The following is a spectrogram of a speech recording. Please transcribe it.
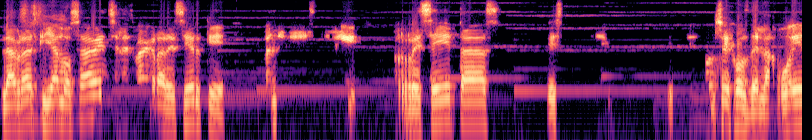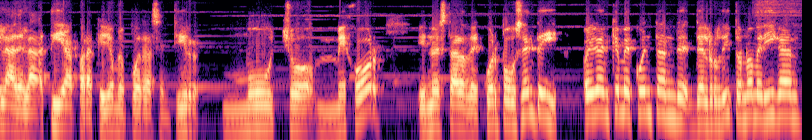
La verdad es que ya lo saben, se les va a agradecer que este, recetas, este, consejos de la abuela, de la tía, para que yo me pueda sentir mucho mejor y no estar de cuerpo ausente. Y oigan, ¿qué me cuentan del Rudito? No me digan,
